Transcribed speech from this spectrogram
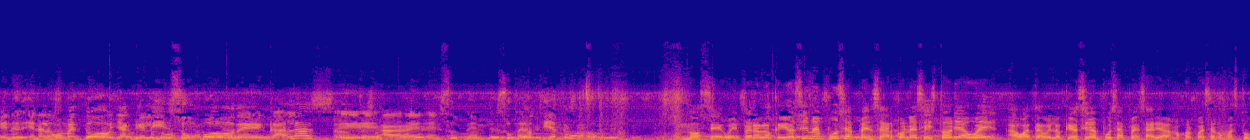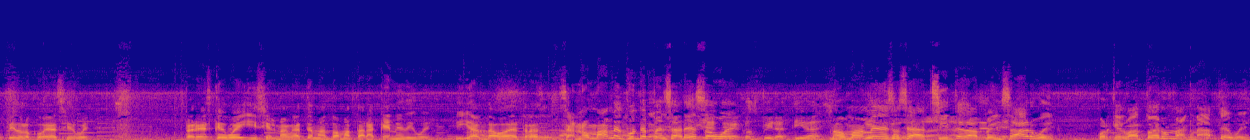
En, en algún momento Jacqueline supo de Calas eh, a- en su, en su mero tiempo. No sé, güey, pero lo que yo sí me puse a pensar con esa historia, güey, aguanta, güey, lo que yo sí me puse a pensar, y a lo mejor puede ser como estúpido lo que voy a decir, güey, pero es que, güey, y si el magnate mandó a matar a Kennedy, güey, y ya andaba detrás, o sea, no mames, ponte a pensar eso, güey. No mames, o sea, sí te da a pensar, güey, porque el vato era un magnate, güey.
